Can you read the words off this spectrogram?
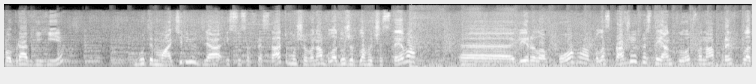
обрав її бути матір'ю для Ісуса Христа, тому що вона була дуже благочестива, е, вірила в Бога, була справжньою християнкою. От вона приклад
